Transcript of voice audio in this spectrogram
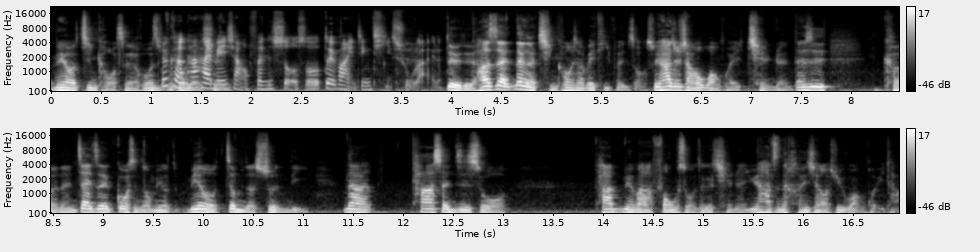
没有进口车，或者就可能他还没。想分手的时候，对方已经提出来了。对对，他是在那个情况下被提分手，所以他就想要挽回前任，但是可能在这个过程中没有没有这么的顺利。那他甚至说他没有办法封锁这个前任，因为他真的很想要去挽回他。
